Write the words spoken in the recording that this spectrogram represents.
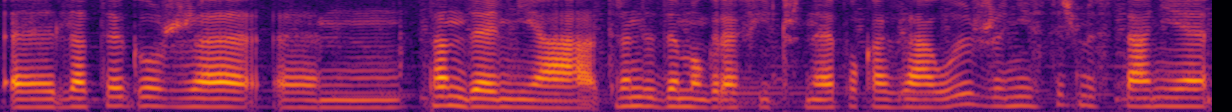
e, dlatego że em, pandemia, trendy demograficzne pokazały, że nie jesteśmy w stanie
